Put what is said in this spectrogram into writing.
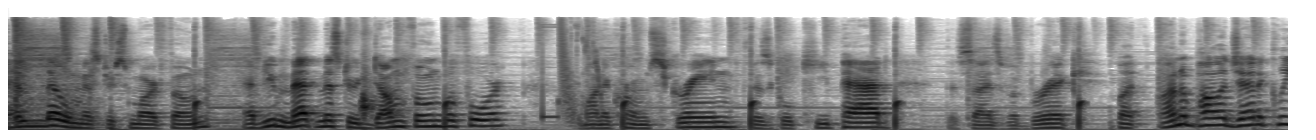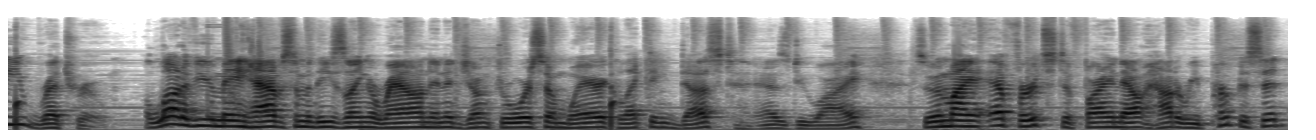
hello Mr. Smartphone. Have you met Mr. Dumbphone before? Monochrome screen, physical keypad, the size of a brick, but unapologetically retro. A lot of you may have some of these laying around in a junk drawer somewhere collecting dust, as do I. So in my efforts to find out how to repurpose it,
